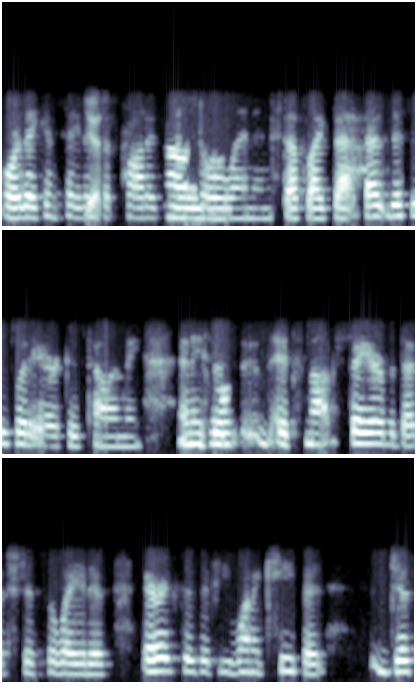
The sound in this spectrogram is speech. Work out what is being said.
or they can say that Yes. the products are um, stolen and stuff like that. That this is what Erik is telling me, and he says it's not fair, but that's just the way it is. Erik says if you want to keep it, just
